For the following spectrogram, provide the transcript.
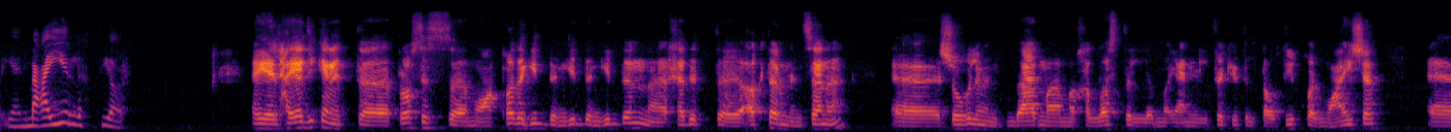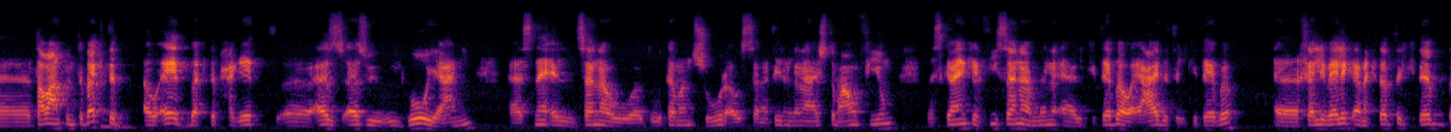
يعني معايير الاختيار؟ هي الحقيقة دي كانت process معقدة جدا جدا جدا. آه، خدت آه، أكتر من سنة آه، شغل من بعد ما خلصت يعني فكرة التوثيق والمعايشة. آه، طبعا كنت بكتب أوقات بكتب حاجات as as we go يعني أثناء السنة وثمان شهور أو السنتين اللي أنا عشت معاهم فيهم. بس كمان كان في سنة من الكتابة وإعادة الكتابة. آه، خلي بالك أنا كتبت الكتاب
